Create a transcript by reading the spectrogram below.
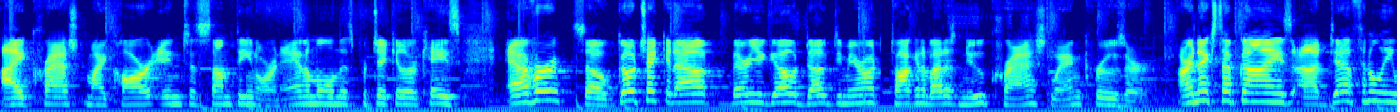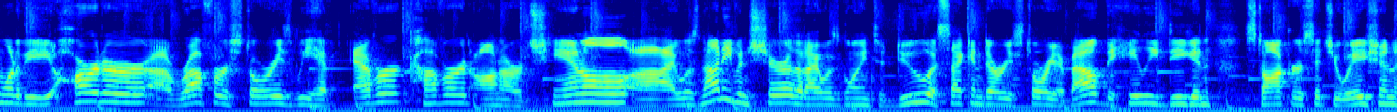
I crashed my car into something or an animal in this particular case ever. So go check it out. There you go, Doug DeMuro talking about his new crashed Land Cruiser. All right, next up guys, uh, definitely one of the harder, uh, rougher stories we have ever covered on our channel. Uh, I was not even sure that I was going to do a secondary story about the Hailie Deegan stalker situation,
